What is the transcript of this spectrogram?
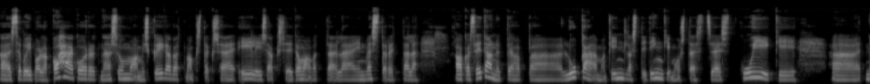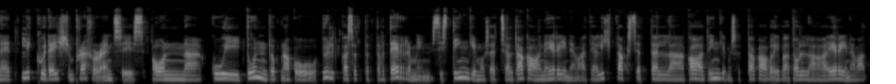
see võib olla kahekordne summa, mis kõigepealt makstakse eelisaktsiaid omavatele investoritele. Aga seda nüüd peab äh, lugema kindlasti tingimustest, sest kuigi äh, need liquidation preferences on, kui tundub nagu üldkasutatav termin, siis tingimused seal taga on erinevad ja lihtaktsiatel ka tingimused taga võivad olla erinevad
